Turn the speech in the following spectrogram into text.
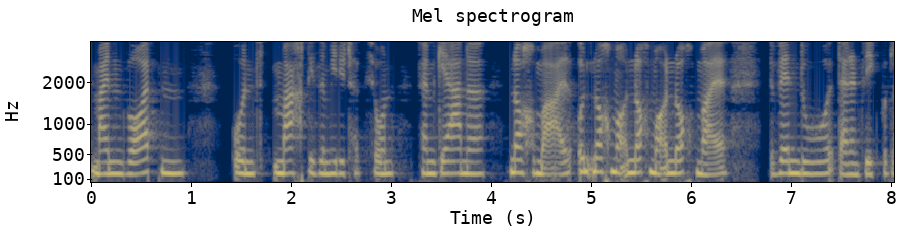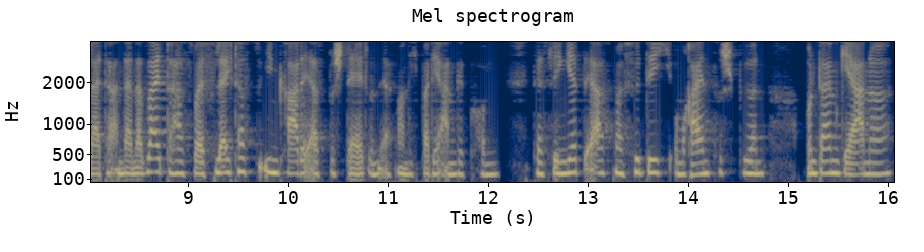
meinen Worten und mach diese Meditation dann gerne nochmal und nochmal und nochmal und nochmal, wenn du deinen Wegbegleiter an deiner Seite hast, weil vielleicht hast du ihn gerade erst bestellt und er ist noch nicht bei dir angekommen. Deswegen jetzt erstmal für dich, um reinzuspüren und dann gerne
